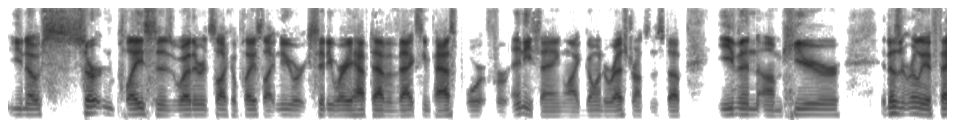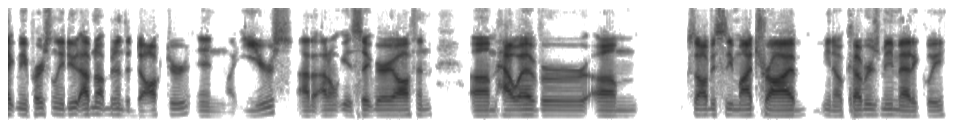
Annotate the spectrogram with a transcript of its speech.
you know, certain places, whether it's like a place like New York City where you have to have a vaccine passport for anything, like going to restaurants and stuff. Even um here, it doesn't really affect me personally, dude. I've not been to the doctor in like years. I, I don't get sick very often. Um, however, um, because obviously my tribe, you know, covers me medically,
